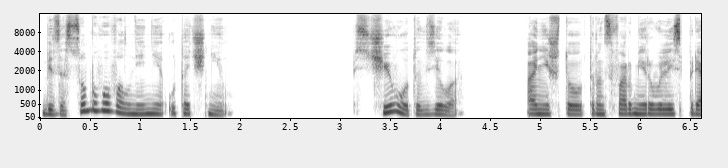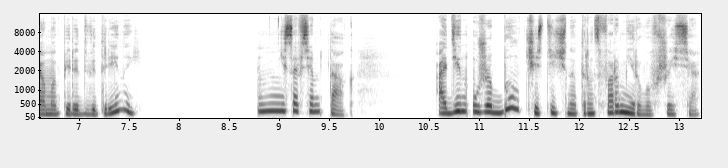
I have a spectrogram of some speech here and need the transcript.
без особого волнения уточнил. С чего ты взяла? Они что, трансформировались прямо перед витриной? Не совсем так. Один уже был частично трансформировавшийся,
